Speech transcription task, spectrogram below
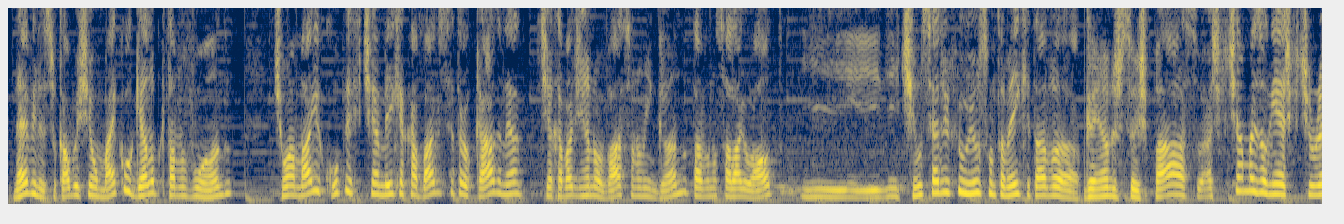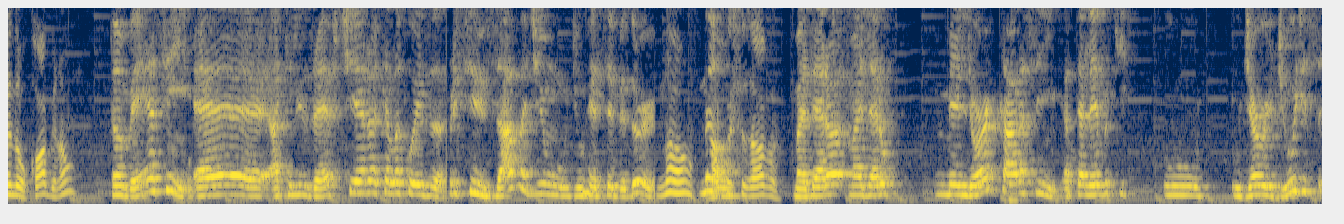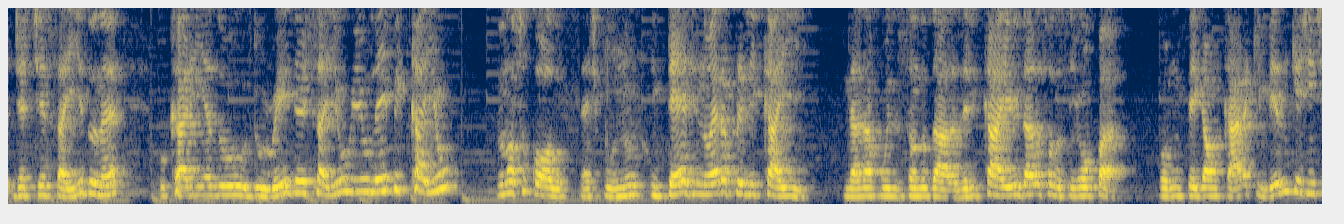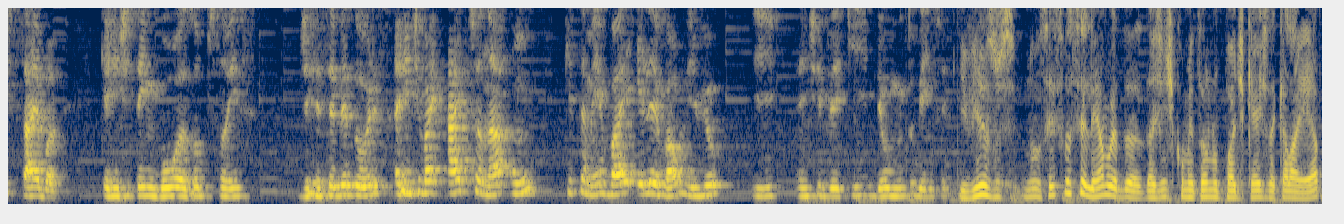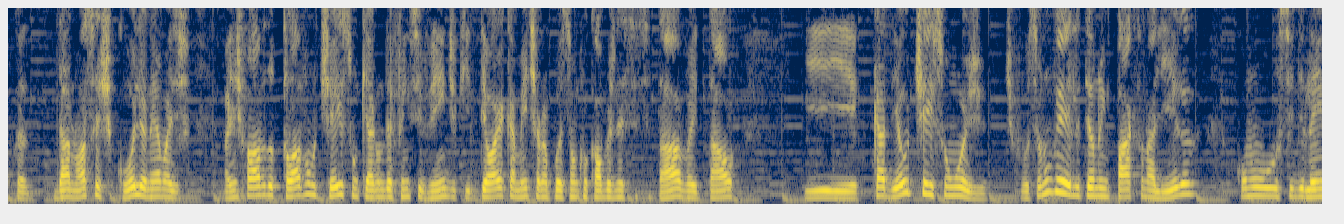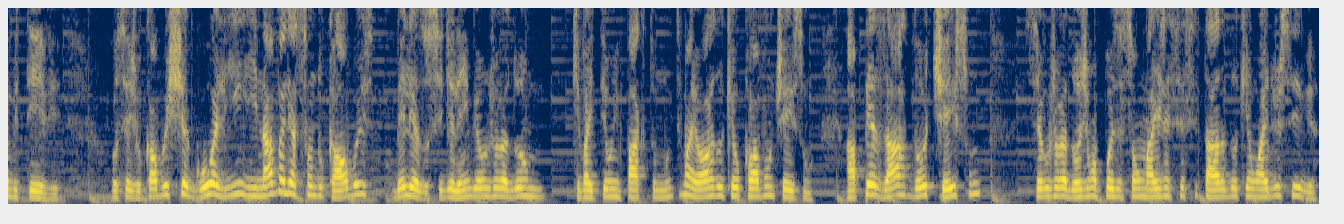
né, Vinícius? O Cowboys tinha o Michael Gallup que tava voando, tinha o Amari Cooper, que tinha meio que acabado de ser trocado, né? Tinha acabado de renovar, se eu não me engano, tava num salário alto. E, e tinha o Cedric Wilson também, que tava ganhando o seu espaço. Acho que tinha mais alguém, acho que tinha o Randall Cobb, não? Também, assim, é, aquele draft era aquela coisa. Precisava de um, de um recebedor? Não, não, não precisava. Mas era, mas era o melhor cara, assim. Até lembro que o, o Jerry Judy já tinha saído, né? O carinha do, do Raiders saiu e o Lamb caiu no nosso colo, né? Tipo, no, em tese não era para ele cair na, na, posição do Dallas, ele caiu e o Dallas falou assim, opa, vamos pegar um cara que mesmo que a gente saiba que a gente tem boas opções de recebedores, a gente vai adicionar um que também vai elevar o nível e a gente vê que deu muito bem isso aí. E Vírus, não sei se você lembra da, da, gente comentando no podcast daquela época, da nossa escolha, né? Mas a gente falava do Clavon Chason, que era um defensive end, que teoricamente era uma posição que o Cowboys necessitava e tal. E cadê o Chason hoje? Tipo, você não vê ele tendo impacto na liga como o Sid Lamb teve. Ou seja, o Cowboys chegou ali e na avaliação do Cowboys, beleza, o Sid Lamb é um jogador que vai ter um impacto muito maior do que o Clavon Chason. Apesar do Chason ser um jogador de uma posição mais necessitada do que um wide receiver.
